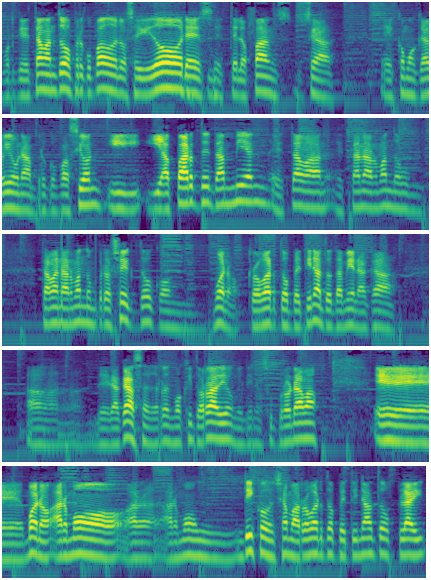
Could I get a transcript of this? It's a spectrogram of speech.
porque estaban todos preocupados los seguidores, este, los fans, o sea, es como que había una preocupación y, y aparte también estaban, están armando un, estaban armando un proyecto con, bueno, Roberto Petinato también acá ah, de la casa de Red Mosquito Radio, que tiene su programa. Eh, bueno, armó, ar- armó un disco que se llama Roberto Petinato Play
